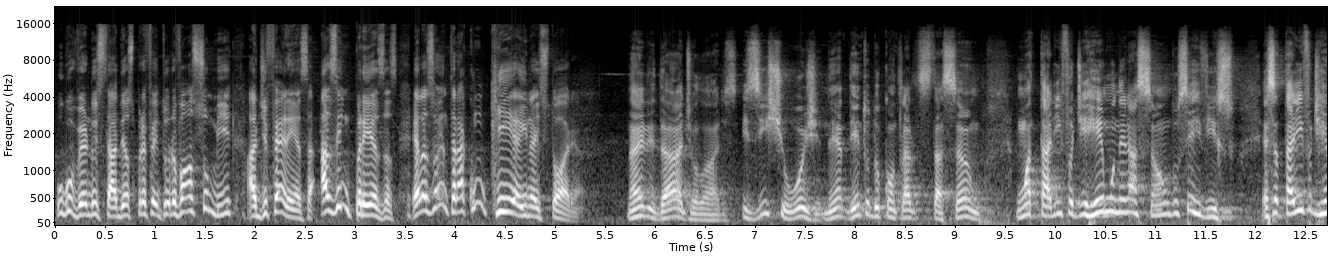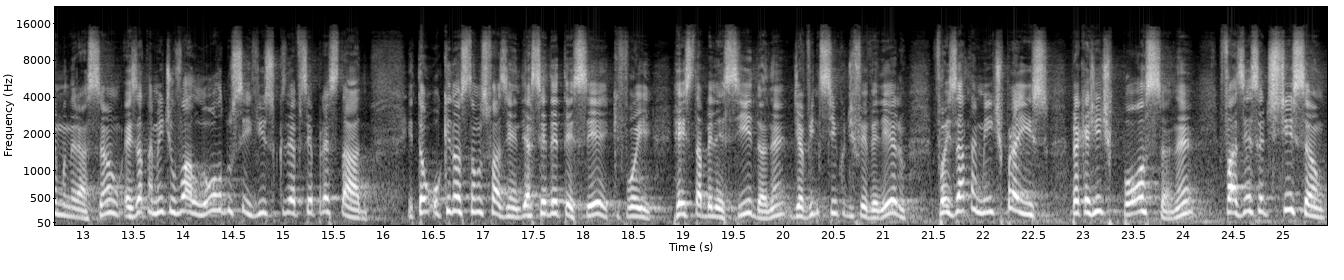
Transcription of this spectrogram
o governo do estado e as prefeituras vão assumir a diferença. As empresas, elas vão entrar com o que aí na história? Na realidade, Olares, existe hoje, né, dentro do contrato de estação, uma tarifa de remuneração do serviço. Essa tarifa de remuneração é exatamente o valor do serviço que deve ser prestado. Então, o que nós estamos fazendo, e a CDTC, que foi restabelecida, né, dia 25 de fevereiro, foi exatamente para isso, para que a gente possa né, fazer essa distinção,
